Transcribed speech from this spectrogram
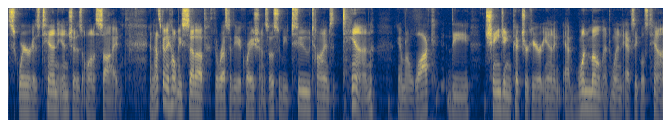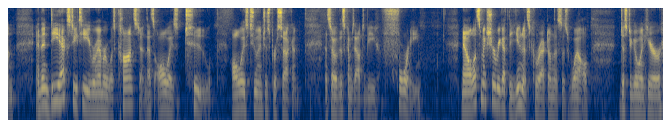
square is 10 inches on a side. And that's going to help me set up the rest of the equation. So this would be 2 times 10. Okay, I'm going to lock the changing picture here in at one moment when x equals 10. And then dx dt, remember, was constant. That's always 2, always 2 inches per second. And so this comes out to be 40. Now let's make sure we got the units correct on this as well just to go in here,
